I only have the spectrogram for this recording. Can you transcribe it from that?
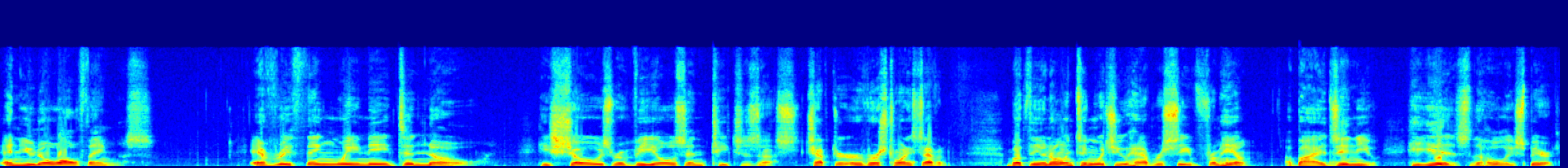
and you know all things. Everything we need to know, He shows, reveals, and teaches us. Chapter or verse 27. But the anointing which you have received from Him abides in you, he is the Holy Spirit.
